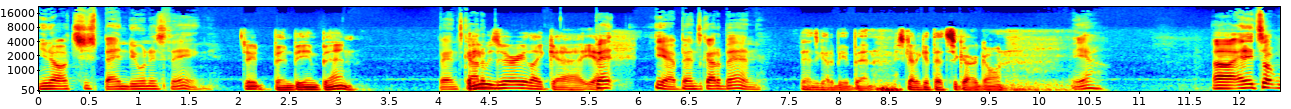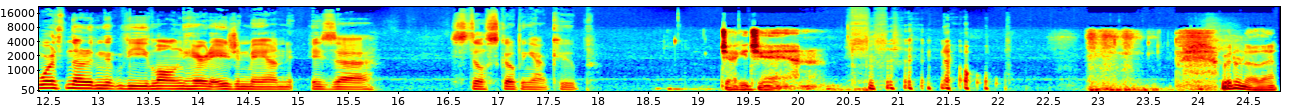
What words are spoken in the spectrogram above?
you know, it's just Ben doing his thing. Dude, Ben being Ben. Ben's got he a was very like uh yeah. Ben. Yeah, Ben's got a Ben. Ben's got to be a Ben. He's got to get that cigar going. Yeah. Uh, and it's uh, worth noting that the long-haired Asian man is uh, still scoping out Coop. Jackie Chan. No, We don't know that.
